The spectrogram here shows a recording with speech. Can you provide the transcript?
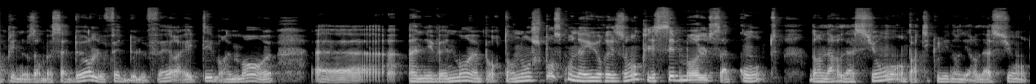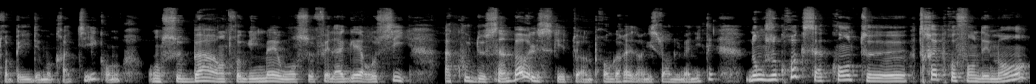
rappelé nos ambassadeurs, le fait de le faire a été vraiment euh, euh, un événement important. Non, je pense qu'on a eu raison. Que les symboles, ça compte dans la relation, en particulier dans les relations entre pays démocratiques. On, se bat entre guillemets ou on se fait la guerre aussi à coup de symboles, ce qui est un progrès dans l'histoire de l'humanité. Donc je crois que ça compte euh, très profondément.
